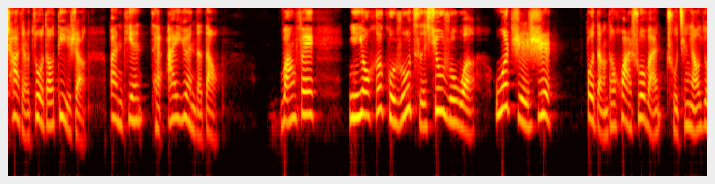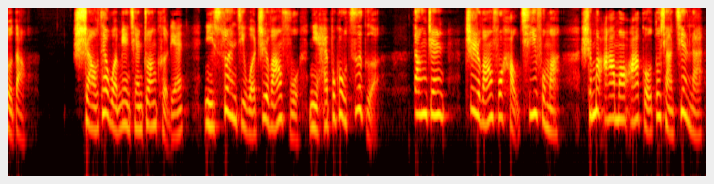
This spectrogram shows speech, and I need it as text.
差点坐到地上。半天才哀怨的道：“王妃，你又何苦如此羞辱我？我只是……”不等他话说完，楚清瑶又道：“少在我面前装可怜！你算计我智王府，你还不够资格。当真智王府好欺负吗？什么阿猫阿狗都想进来？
